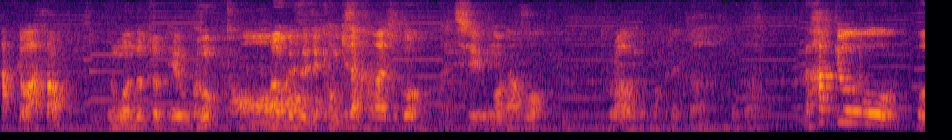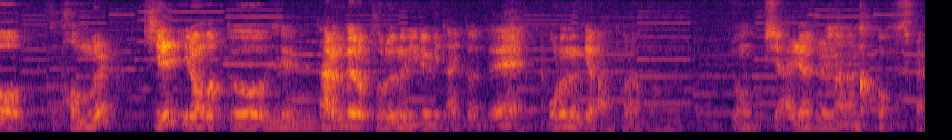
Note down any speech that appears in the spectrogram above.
학교 와서 응원도 좀 배우고 어, 어, 그래서 이제 경기장 가가지고 같이 응원하고 돌아오고 막 그랬던 그 학교 뭐그 건물? 길? 이런 것도 이제 음. 나름대로 부르는 이름이 다 있던데 모르는 게 많더라고요 좀 혹시 알려줄 만한 거 없어요?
